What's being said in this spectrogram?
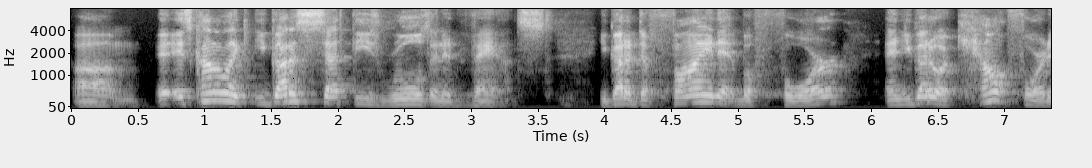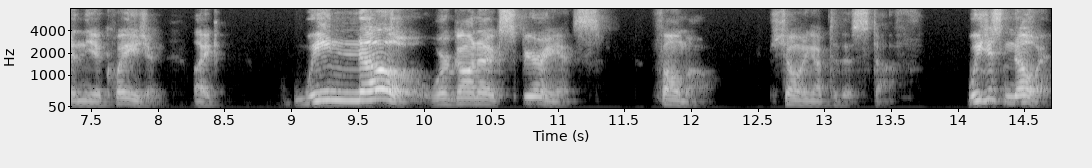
Um, it, it's kind of like you got to set these rules in advance. You got to define it before and you got to account for it in the equation. Like we know we're going to experience FOMO showing up to this stuff. We just know it.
